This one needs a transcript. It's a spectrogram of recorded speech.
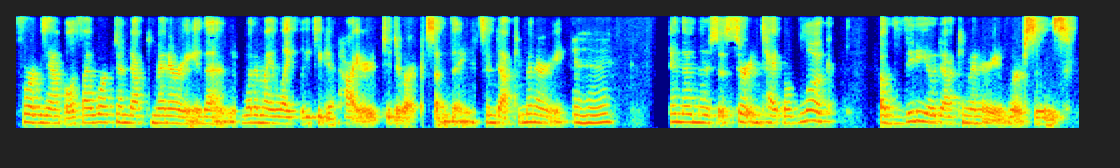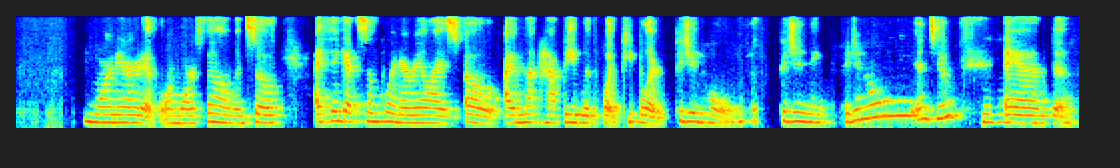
for example if i worked on documentary then what am i likely to get hired to direct something? It's in documentary. Mm-hmm. and then there's a certain type of look of video documentary versus more narrative or more film. And so i think at some point i realized oh i'm not happy with what people are pigeonholing pigeoning pigeonholing me into. Mm-hmm. and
